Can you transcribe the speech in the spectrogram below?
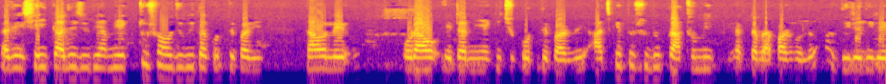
কাজে সেই কাজে যদি আমি একটু সহযোগিতা করতে পারি, তাহলে ওরাও এটা নিয়ে কিছু করতে পারবে। আজকে তো শুধু প্রাথমিক একটা ব্যাপার হলো ধীরে ধীরে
